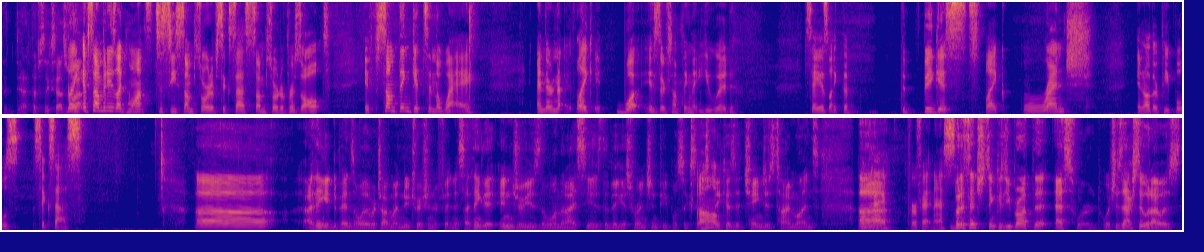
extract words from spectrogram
The death of success. like Well, if somebody's like wants to see some sort of success some sort of result if something gets in the way and they're not like what is there something that you would say is like the the biggest like wrench in other people's success? Uh, I think it depends on whether we're talking about nutrition or fitness. I think that injury is the one that I see as the biggest wrench in people's success Oh. because it changes timelines. Okay, Uh, for fitness. But it's interesting because you brought the S word, which is actually what I was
